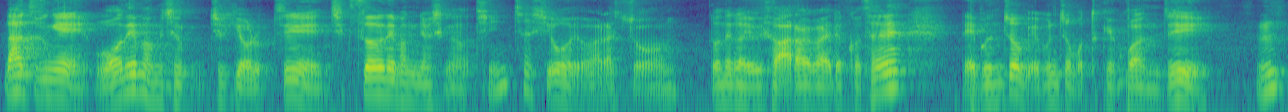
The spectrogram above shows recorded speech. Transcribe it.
나중에 원의 방정식이 어렵지? 직선의 방정식은 진짜 쉬워요. 알았죠? 너네가 여기서 알아가야 될 것은 내분점 외분점 어떻게 구하는지 응?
